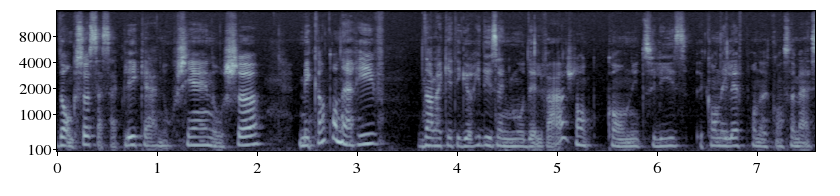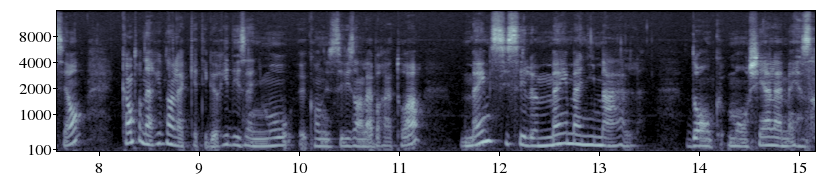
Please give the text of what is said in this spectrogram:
Donc ça, ça s'applique à nos chiens, nos chats. Mais quand on arrive dans la catégorie des animaux d'élevage, donc qu'on utilise, qu'on élève pour notre consommation, quand on arrive dans la catégorie des animaux euh, qu'on utilise en laboratoire, même si c'est le même animal, donc mon chien à la maison,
